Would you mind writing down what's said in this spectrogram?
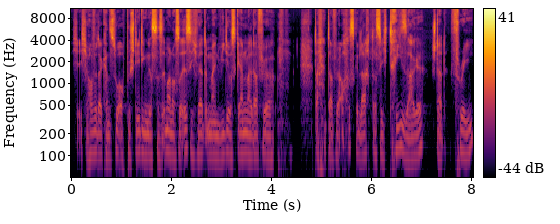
Ich, ich hoffe, da kannst du auch bestätigen, dass das immer noch so ist. Ich werde in meinen Videos gern mal dafür, dafür ausgelacht, dass ich Tri sage statt Three.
